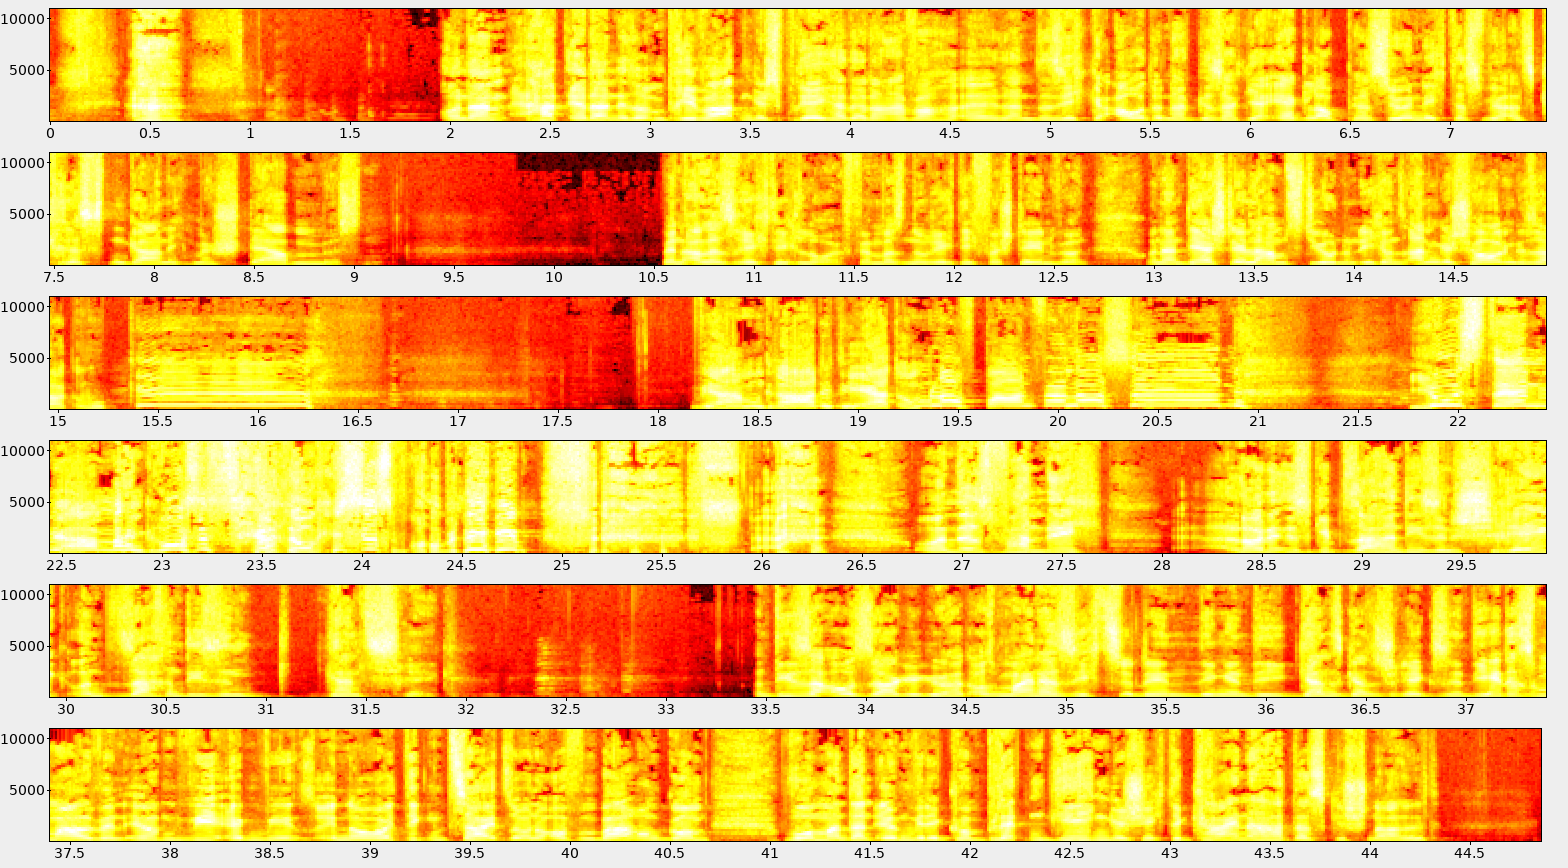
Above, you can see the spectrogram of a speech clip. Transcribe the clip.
Und dann hat er dann so im privaten Gespräch hat er dann einfach äh, dann sich geoutet und hat gesagt, ja, er glaubt persönlich, dass wir als Christen gar nicht mehr sterben müssen. Wenn alles richtig läuft, wenn wir es nur richtig verstehen würden. Und an der Stelle haben Stuart und ich uns angeschaut und gesagt, okay, wir haben gerade die Erdumlaufbahn verlassen. Houston, wir haben ein großes theologisches Problem. Und das fand ich, Leute, es gibt Sachen, die sind schräg und Sachen, die sind ganz schräg. Und diese Aussage gehört aus meiner Sicht zu den Dingen, die ganz, ganz schräg sind. Jedes Mal, wenn irgendwie, irgendwie in der heutigen Zeit so eine Offenbarung kommt, wo man dann irgendwie die kompletten Gegengeschichte, keiner hat das geschnallt,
